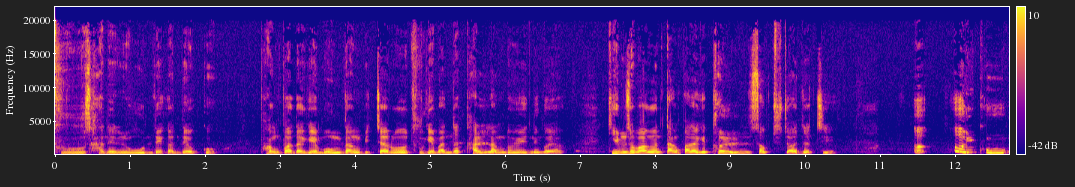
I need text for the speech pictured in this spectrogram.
두 사내는 온데간데없고 방바닥에 몽당 빗자루 두 개 만나 달랑 놓여 있는 거야. 김서방은 땅바닥에 털썩 주저앉았지. 아, 아이고,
